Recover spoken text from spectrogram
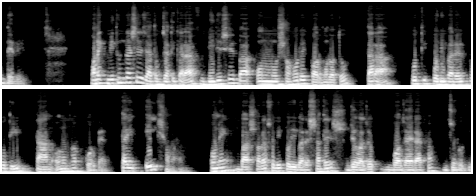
দেবে। অনেক মিথুন রাশির জাতক জাতিকারা বিদেশে বা অন্য শহরে কর্মরত, তারা প্রতি পরিবারের প্রতি টান অনুভব করবেন। তাই এই সময় ফোনে বা সরাসরি পরিবারের সাথে যোগাযোগ বজায় রাখা জরুরি।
